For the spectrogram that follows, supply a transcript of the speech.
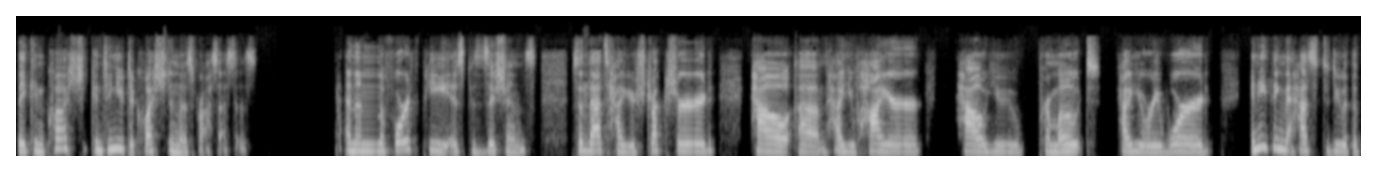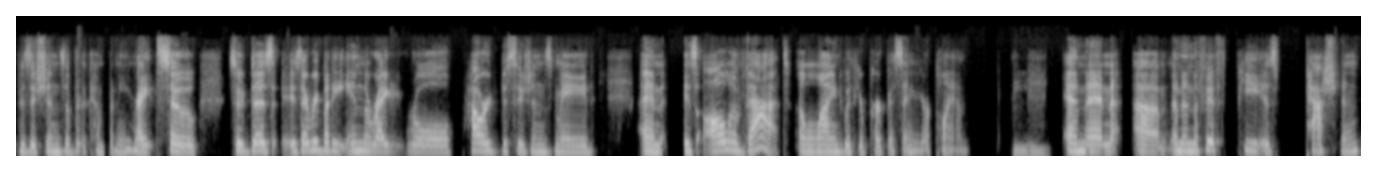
they can question continue to question those processes and then the fourth P is positions. So that's how you're structured, how um, how you hire, how you promote, how you reward, anything that has to do with the positions of the company, right? So so does is everybody in the right role? How are decisions made? And is all of that aligned with your purpose and your plan? Mm. And then um, and then the fifth P is passion.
